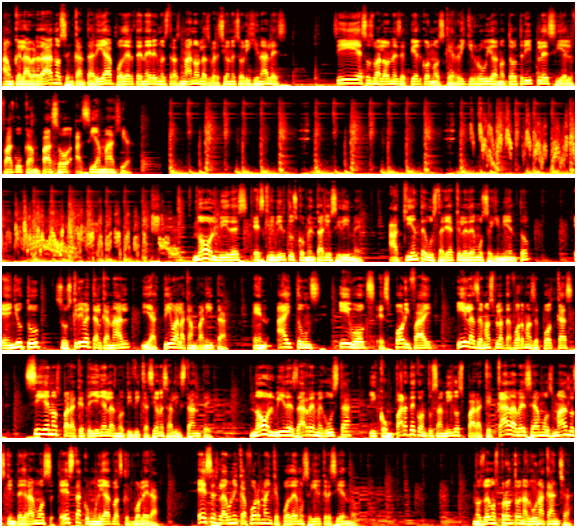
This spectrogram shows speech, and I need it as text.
aunque la verdad nos encantaría poder tener en nuestras manos las versiones originales. Sí, esos balones de piel con los que Ricky Rubio anotó triples y el Facu Campazo hacía magia. No olvides escribir tus comentarios y dime, ¿A quién te gustaría que le demos seguimiento? En YouTube, suscríbete al canal y activa la campanita. En iTunes, Evox, Spotify y las demás plataformas de podcast, síguenos para que te lleguen las notificaciones al instante. No olvides darle me gusta y comparte con tus amigos para que cada vez seamos más los que integramos esta comunidad basquetbolera. Esa es la única forma en que podemos seguir creciendo. Nos vemos pronto en alguna cancha.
